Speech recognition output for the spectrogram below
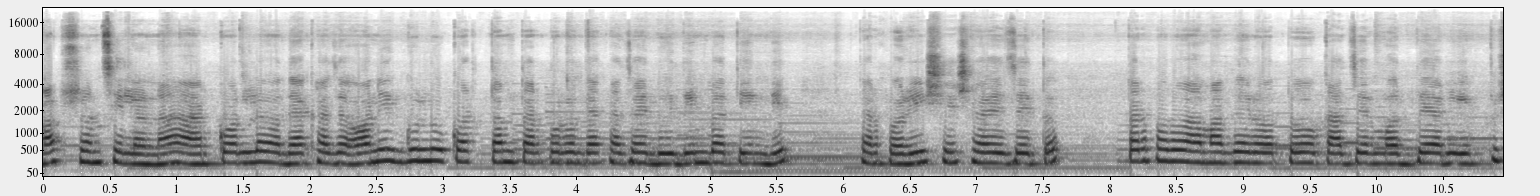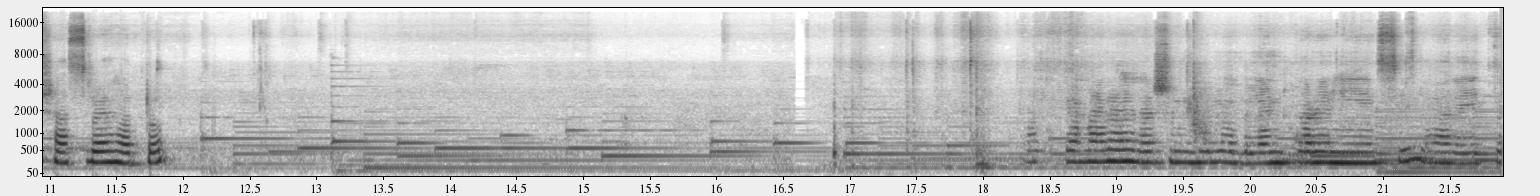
অপশন ছিল না। আর করলেও দেখা যায় অনেকগুলো করতাম, তারপরও দেখা যায় দুই দিন বা তিন দিন তারপরেই শেষ হয়ে যেত। তারপরও আমাদের অত কাজের মধ্যে আর একটু সাশ্রয় হতো। ক্যামেরায় রসুনগুলো ব্লেন্ড করে নিয়েছি, আর এই তো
